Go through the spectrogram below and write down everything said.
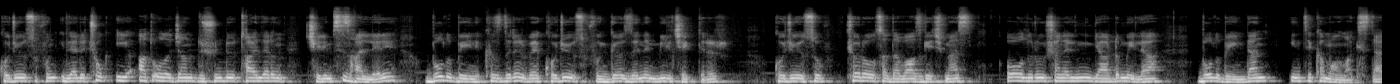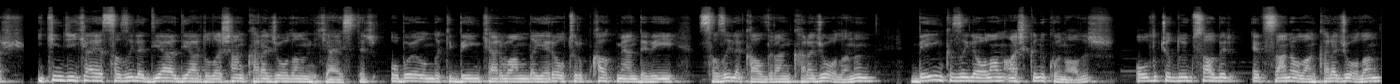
Koca Yusuf'un ileride çok iyi at olacağını düşündüğü tayların çelimsiz halleri Bolu Bey'ini kızdırır ve Koca Yusuf'un gözlerine mil çektirir. Koca Yusuf kör olsa da vazgeçmez. Oğlu Ruşaneli'nin yardımıyla Bolu Bey'inden intikam almak ister. İkinci hikaye sazıyla diğer diğer dolaşan Karacaoğlan'ın hikayesidir. Oba yolundaki beyin kervanında yere oturup kalkmayan deveyi sazıyla kaldıran Karacaoğlan'ın beyin kızıyla olan aşkını konu alır. Oldukça duygusal bir efsane olan Karacaoğlan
